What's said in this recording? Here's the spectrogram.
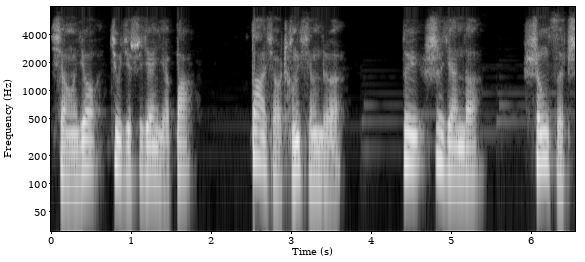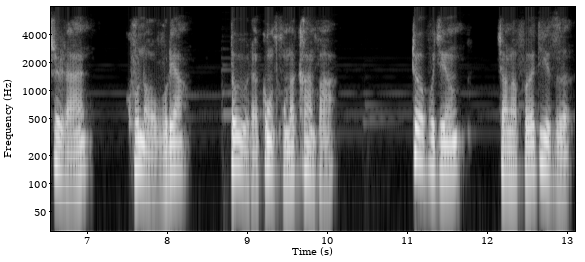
想要救济世间也罢，大小成行者对世间的生死炽然、苦恼无量，都有着共同的看法。这部经讲了佛弟子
